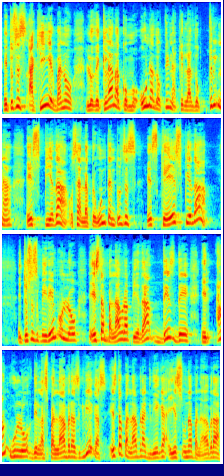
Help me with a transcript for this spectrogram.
Entonces aquí, hermano, lo declara como una doctrina, que la doctrina es piedad. O sea, la pregunta entonces es, ¿qué es piedad? Entonces miremoslo, esta palabra piedad desde el ángulo de las palabras griegas. Esta palabra griega es una palabra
